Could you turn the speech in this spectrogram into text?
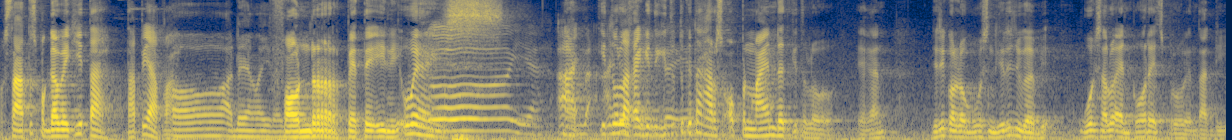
status pegawai kita tapi apa oh ada yang lain lagi founder PT ini wes Oh iya. Nah, Ada- itulah ada kayak sih gitu-gitu tuh ya. kita harus open minded gitu loh, ya kan? Jadi kalau gue sendiri juga gue selalu encourage bro yang tadi.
